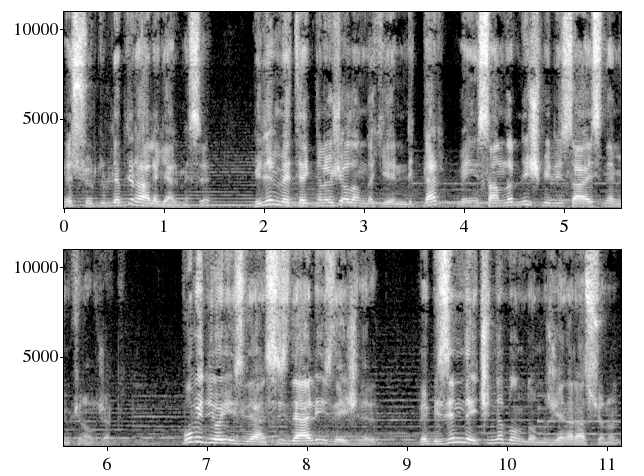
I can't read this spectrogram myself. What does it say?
ve sürdürülebilir hale gelmesi, bilim ve teknoloji alanındaki yenilikler ve insanların işbirliği sayesinde mümkün olacak. Bu videoyu izleyen siz değerli izleyicilerin ve bizim de içinde bulunduğumuz jenerasyonun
